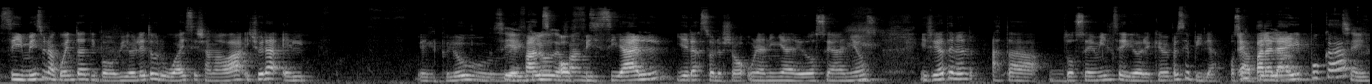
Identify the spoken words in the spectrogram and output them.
sí, me hice una cuenta tipo Violeta Uruguay se llamaba y yo era el, el club Sí, de el fans club de fans. oficial y era solo yo, una niña de 12 años. Y llegué a tener hasta 12.000 seguidores, que me parece pila. O sea, Es para pila. la época Sí.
